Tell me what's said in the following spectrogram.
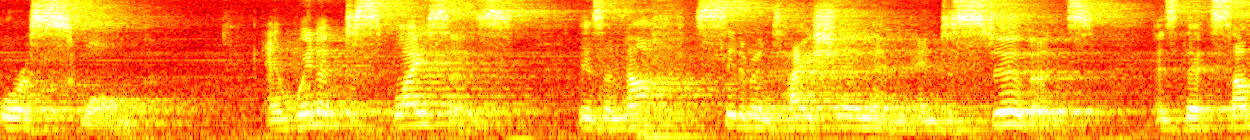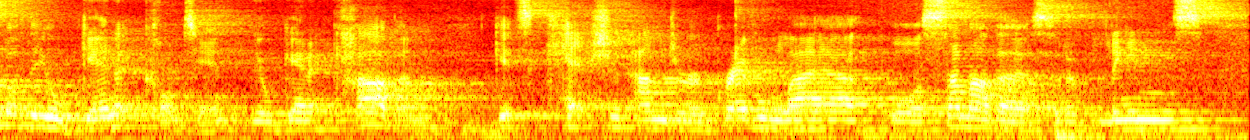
or a swamp. And when it displaces, there's enough sedimentation and, and disturbance is that some of the organic content, the organic carbon, gets captured under a gravel layer or some other sort of lens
